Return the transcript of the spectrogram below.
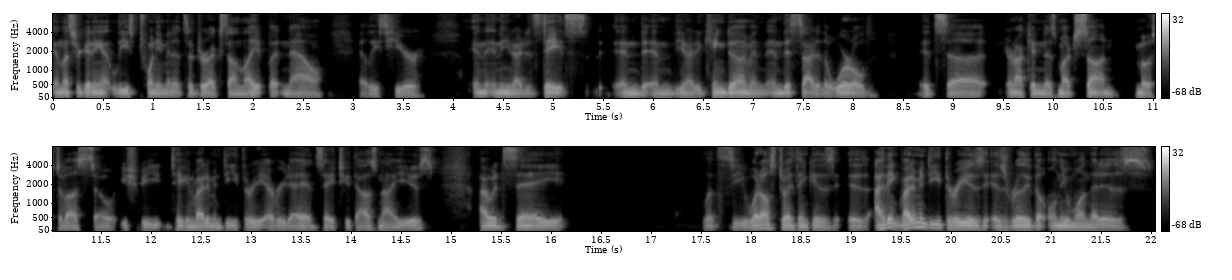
unless you're getting at least 20 minutes of direct sunlight, but now at least here in in the United States and and the United Kingdom and, and this side of the world, it's uh you're not getting as much sun, most of us. So you should be taking vitamin D3 every day. I'd say 2000 IU's. I would say let's see, what else do I think is is I think vitamin D3 is is really the only one that is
